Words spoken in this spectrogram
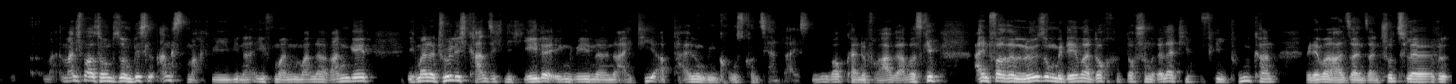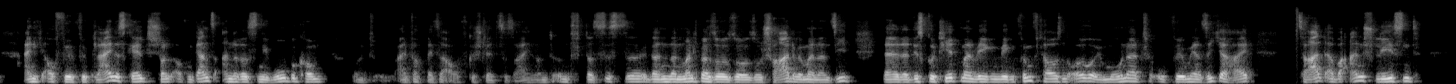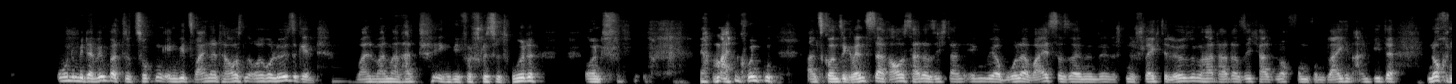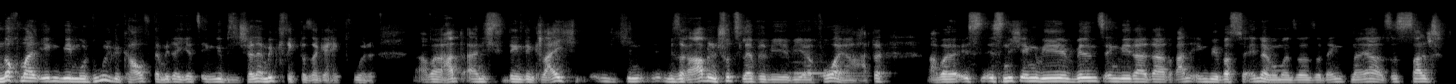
manchmal so, so ein bisschen Angst macht, wie, wie naiv man, man da rangeht. Ich meine, natürlich kann sich nicht jeder irgendwie eine, eine IT-Abteilung wie ein Großkonzern leisten, überhaupt keine Frage. Aber es gibt einfache Lösungen, mit denen man doch, doch schon relativ viel tun kann, mit denen man halt sein, sein Schutzlevel eigentlich auch für, für kleines Geld schon auf ein ganz anderes Niveau bekommt und einfach besser aufgestellt zu sein. Und, und das ist äh, dann, dann manchmal so, so, so schade, wenn man dann sieht, da, da diskutiert man wegen, wegen 5000 Euro im Monat für mehr Sicherheit, zahlt aber anschließend ohne mit der Wimper zu zucken, irgendwie 200.000 Euro Lösegeld, weil, weil man halt irgendwie verschlüsselt wurde. Und ja, mein Kunden als Konsequenz daraus hat er sich dann irgendwie, obwohl er weiß, dass er eine, eine schlechte Lösung hat, hat er sich halt noch vom, vom gleichen Anbieter noch, noch mal irgendwie ein Modul gekauft, damit er jetzt irgendwie ein bisschen schneller mitkriegt, dass er gehackt wurde. Aber er hat eigentlich den, den gleichen miserablen Schutzlevel, wie, wie er vorher hatte. Aber ist, ist nicht irgendwie willens, irgendwie da, da dran irgendwie was zu ändern, wo man so, so denkt, naja, es ist halt,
